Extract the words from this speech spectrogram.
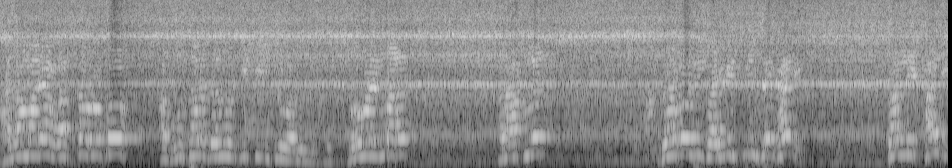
हाणामाऱ्या रस्ता रोको उसाला दरवर्षी तीनशे वाढून देतो. बरोबर आहे ना आणि आपलं दरवर्षी सोयाबीन तीनशे खाली चालली खाली.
